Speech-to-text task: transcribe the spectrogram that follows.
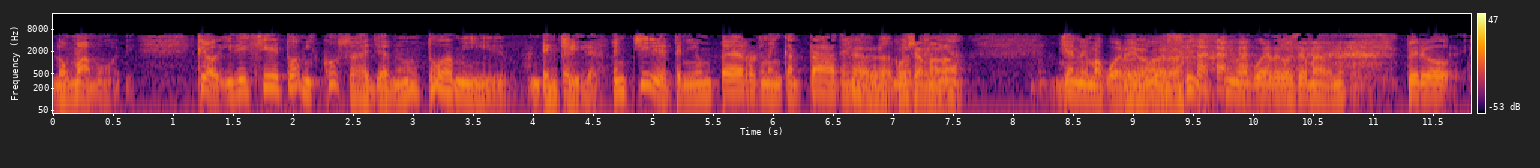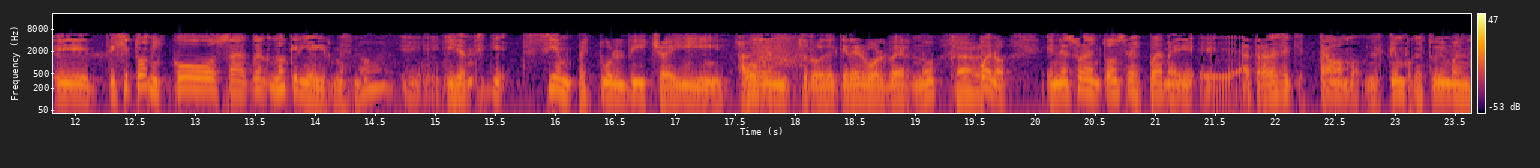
nos vamos. Claro, y dejé todas mis cosas allá, ¿no? Toda mi... En Chile. En Chile tenía un perro que me encantaba. Tenía, Claro, no- ¿cómo no se llamaba? tenía- ya no me acuerdo, me ¿no? acuerdo. Sí, sí me acuerdo cómo se llamaba, ¿no? Pero eh, dejé todas mis cosas, bueno, no quería irme, ¿no? Eh, y así que siempre estuvo el bicho ahí adentro de querer volver, ¿no? Claro. Bueno, en esos entonces, después, me- eh, a través de que estábamos, el tiempo que estuvimos en,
